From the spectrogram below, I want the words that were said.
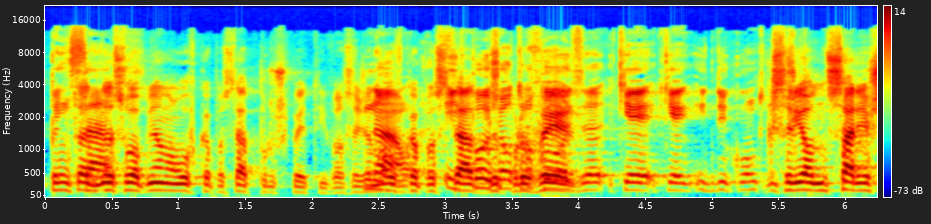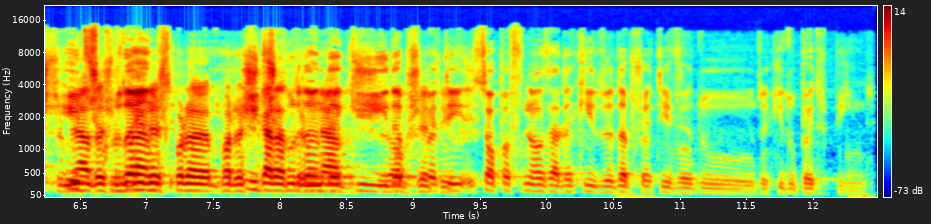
pensar... Portanto, na sua opinião, não houve capacidade prospectiva, ou seja, não, não houve capacidade de prever coisa que, é, que, é, que seriam necessárias determinadas medidas para, para chegar a determinados aqui, objetivos. Só para finalizar aqui da, da perspectiva do, daqui do Pedro Pinto.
